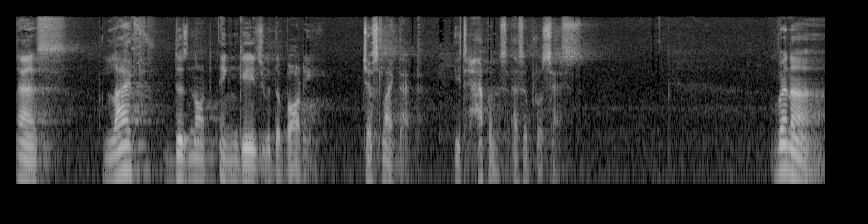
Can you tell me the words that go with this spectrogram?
As life does not engage with the body, just like that, it happens as a process. When a,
